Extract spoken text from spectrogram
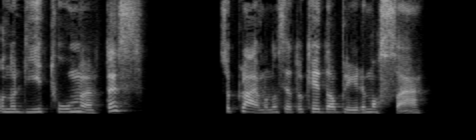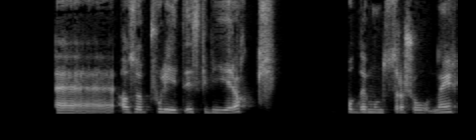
og når de to møtes, så pleier man å si at ok, da blir det masse eh, altså politisk virak og demonstrasjoner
